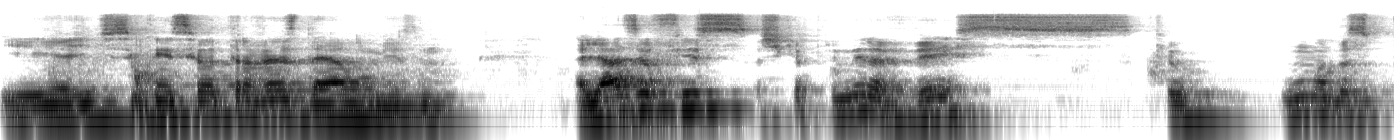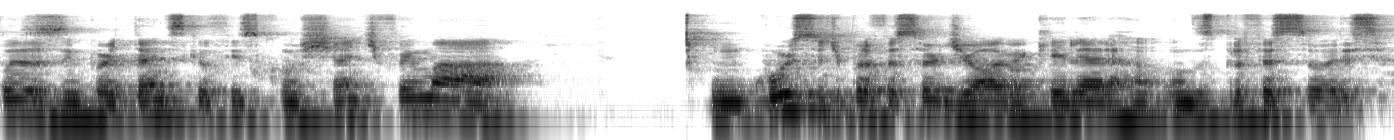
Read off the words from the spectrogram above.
E a gente se conheceu através dela mesmo. Aliás, eu fiz, acho que a primeira vez que eu. Uma das coisas importantes que eu fiz com o Shanti foi uma, um curso de professor de yoga, que ele era um dos professores.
